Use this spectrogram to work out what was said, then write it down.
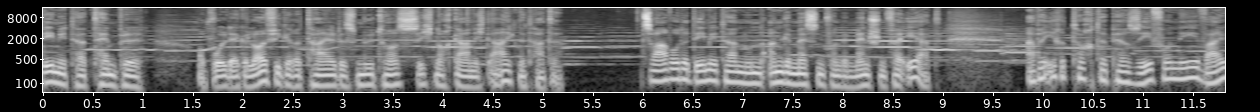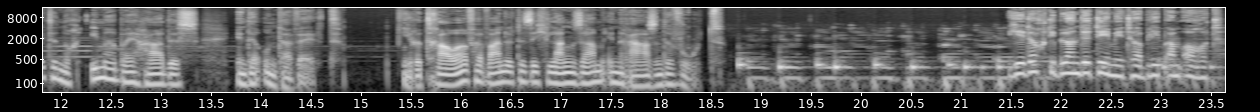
Demeter-Tempel, obwohl der geläufigere Teil des Mythos sich noch gar nicht ereignet hatte. Zwar wurde Demeter nun angemessen von den Menschen verehrt, aber ihre Tochter Persephone weilte noch immer bei Hades in der Unterwelt. Ihre Trauer verwandelte sich langsam in rasende Wut. Jedoch die blonde Demeter blieb am Ort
